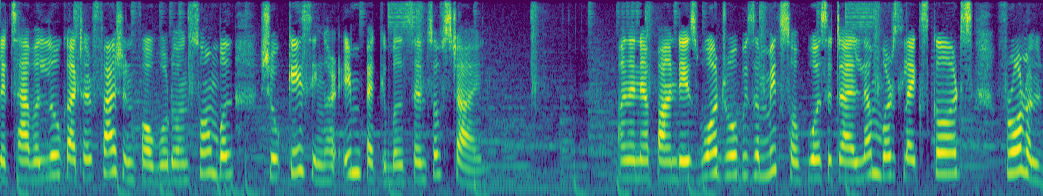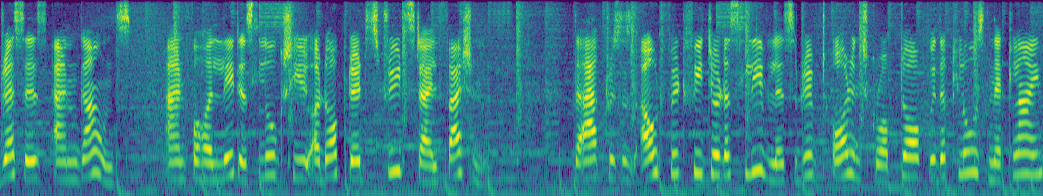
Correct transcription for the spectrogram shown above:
Let's have a look at her fashion-forward ensemble showcasing her impeccable sense of style. Ananya Panday's wardrobe is a mix of versatile numbers like skirts, floral dresses and gowns and for her latest look she adopted street-style fashion. The actress's outfit featured a sleeveless ribbed orange crop top with a closed neckline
